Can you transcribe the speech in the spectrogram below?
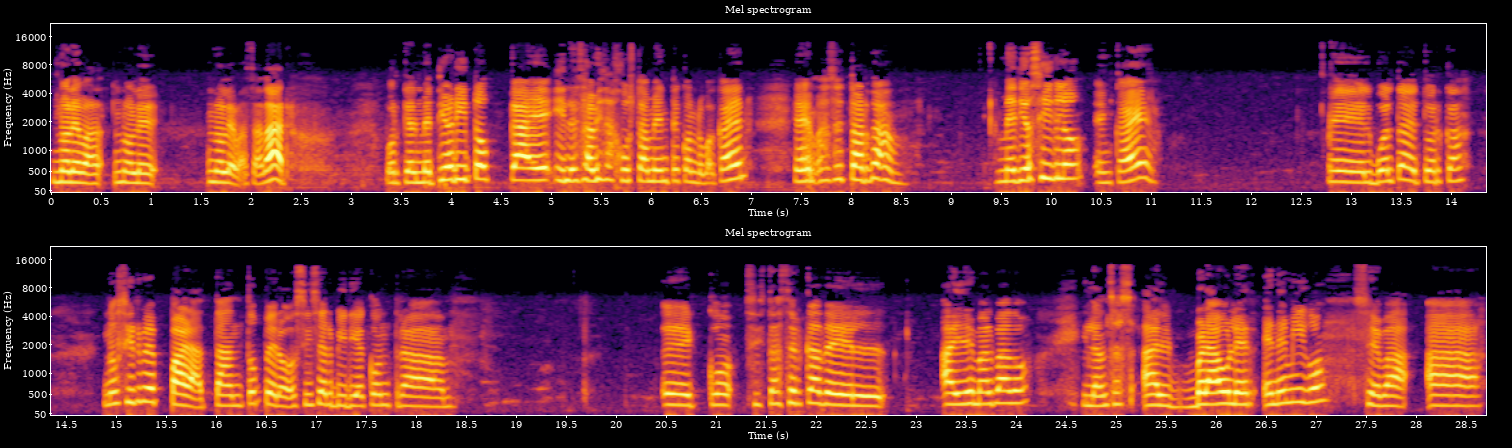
no le, va, no, le, no le vas a dar. Porque el meteorito cae y les avisa justamente cuando va a caer. además se tarda medio siglo en caer. El vuelta de tuerca no sirve para tanto, pero sí serviría contra... Eh, si estás cerca del aire malvado y lanzas al brawler enemigo, se va a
